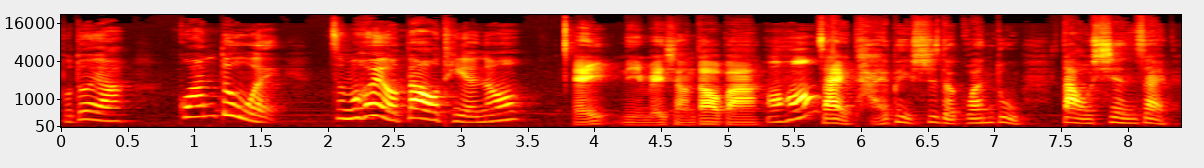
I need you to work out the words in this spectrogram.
不对啊，官渡哎，怎么会有稻田哦？哎，你没想到吧？哦吼，在台北市的官渡，到现在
